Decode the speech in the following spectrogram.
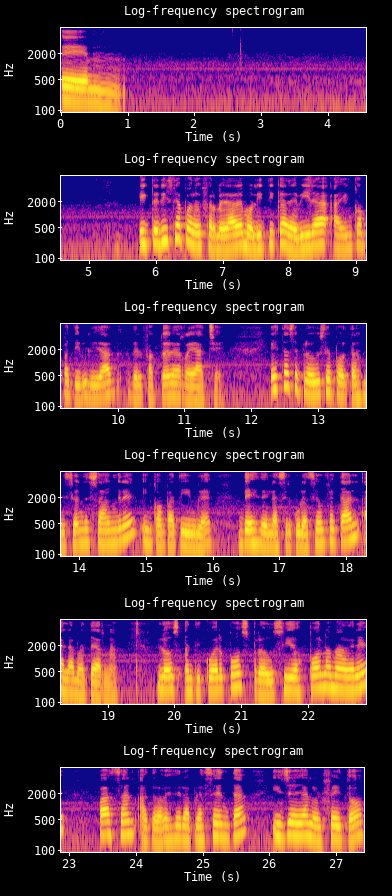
Em, ictericia por enfermedad hemolítica debida a incompatibilidad del factor RH. Esta se produce por transmisión de sangre incompatible desde la circulación fetal a la materna. Los anticuerpos producidos por la madre pasan a través de la placenta y llegan al feto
